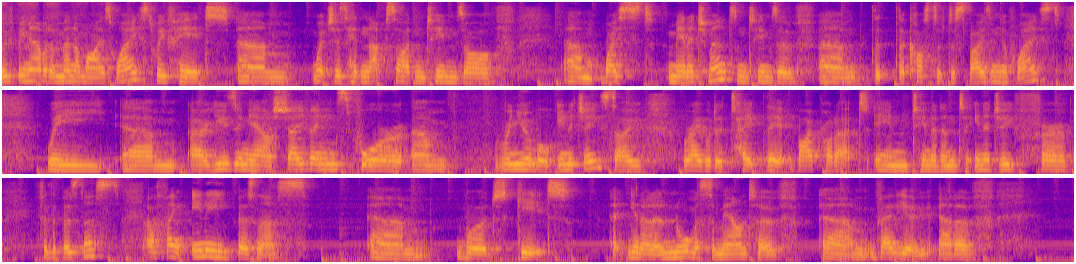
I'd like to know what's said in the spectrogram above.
We've been able to minimise waste. We've had, um, which has had an upside in terms of um, waste management, in terms of um, the, the, cost of disposing of waste. We um, are using our shavings for um, renewable energy, so we're able to take that byproduct and turn it into energy for for the business. I think any business um, would get you know an enormous amount of um, value out of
